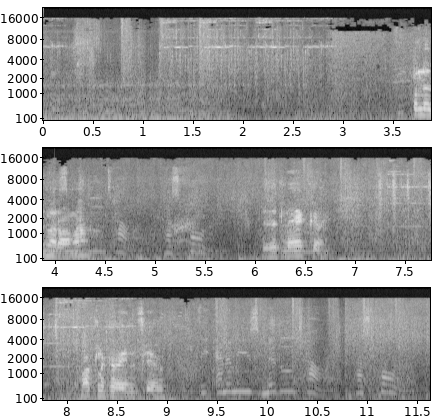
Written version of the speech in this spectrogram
The Pull it, Marana. middle tower has fallen. Is dit lekker? Maklike wen vir jou. The enemy's middle tower has fallen.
